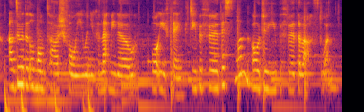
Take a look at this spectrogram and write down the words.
I'll do a little montage for you and you can let me know what you think. Do you prefer this one or do you prefer the last one?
